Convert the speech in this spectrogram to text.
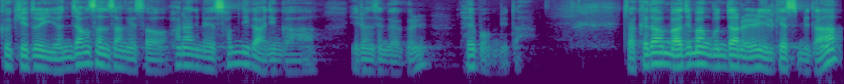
그 기도의 연장선상에서 하나님의 섭리가 아닌가 이런 생각을 해봅니다. 자, 그 다음 마지막 문단을 읽겠습니다.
